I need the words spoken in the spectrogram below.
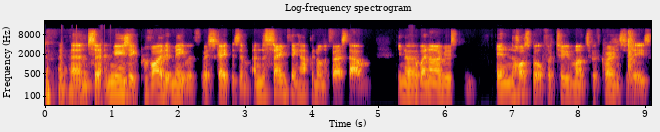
um, so music provided me with, escapism, and the same thing happened on the first album. You know, when I was in the hospital for two months with Crohn's disease,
